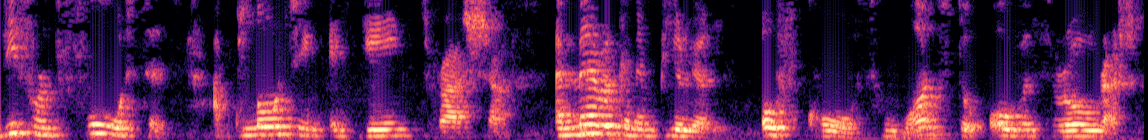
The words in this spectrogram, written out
different forces are plotting against Russia. American imperialism, of course, who wants to overthrow Russian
